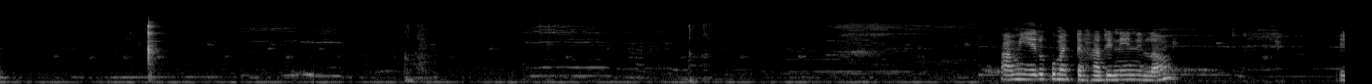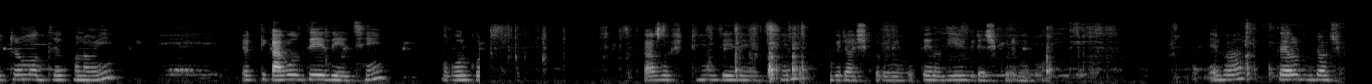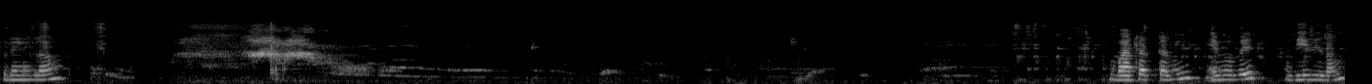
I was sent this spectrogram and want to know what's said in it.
আমি এরকম একটা হাঁটি নিয়ে নিলাম। এটার মধ্যে এখন আমি একটি কাগজ দিয়ে দিয়েছি, গোল করে কাগজটি দিয়ে দিয়েছি। বিরাস করে নেব, তেল দিয়ে বিরাস করে নেব। এবার তেল বিরাস করে নিলাম। বাটারটা আমি এভাবে দিয়ে দিলাম।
